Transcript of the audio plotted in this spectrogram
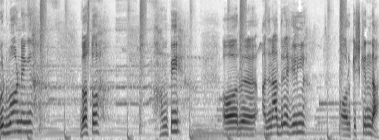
गुड मॉर्निंग दोस्तों हम्पी और अजनाद्रे हिल और किशकिंदा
